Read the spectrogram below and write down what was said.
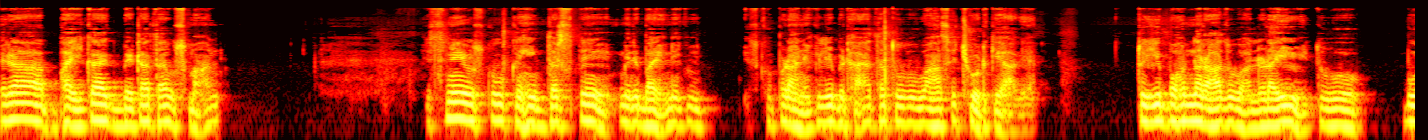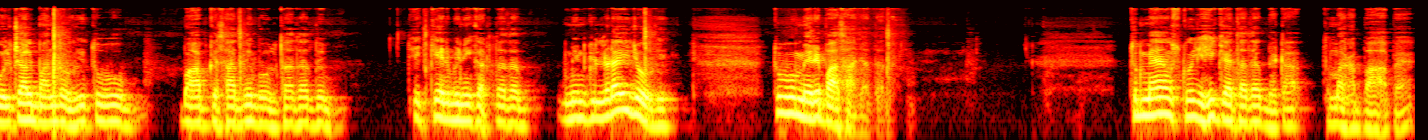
मेरा भाई का एक बेटा था उस्मान। इसने उसको कहीं दर्स पे मेरे भाई ने कोई इसको पढ़ाने के लिए बिठाया था तो वो वहाँ से छोड़ के आ गया। तो ये बहुत नाराज़ हुआ, लड़ाई हुई तो वो बोलचाल बंद हो गई तो वो बाप के साथ नहीं बोलता था तो एक केयर भी नहीं करता था। मीन की लड़ाई जो होगी तो वो मेरे पास आ जाता था। तो मैं उसको यही कहता था, बेटा, तुम्हारा बाप है।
